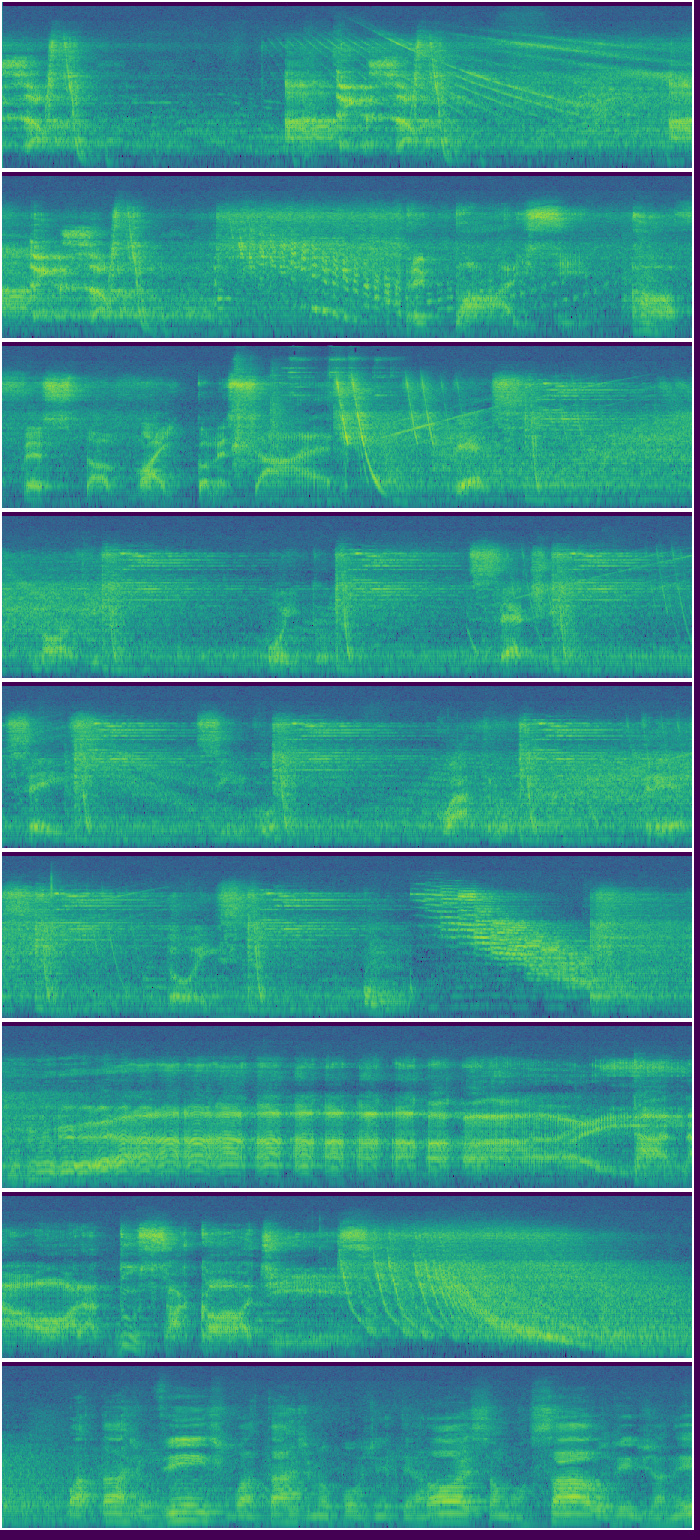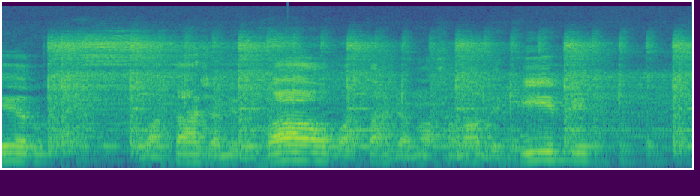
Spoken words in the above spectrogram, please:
Atenção. Atenção. Atenção. Prepare-se. A festa vai começar. 10, 9, 8, 7, 6, Boa tarde, ouvintes. Boa tarde, meu povo de Niterói, São Gonçalo, Rio de Janeiro. Boa tarde, amigo Val. Boa tarde, a nossa nova equipe.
